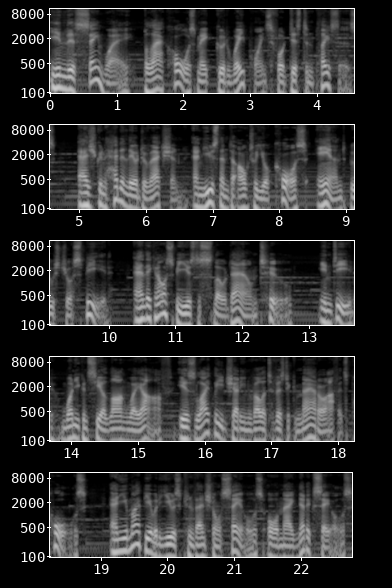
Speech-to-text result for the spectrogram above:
In this same way, black holes make good waypoints for distant places, as you can head in their direction and use them to alter your course and boost your speed, and they can also be used to slow down too. Indeed, one you can see a long way off is likely jetting relativistic matter off its poles, and you might be able to use conventional sails or magnetic sails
